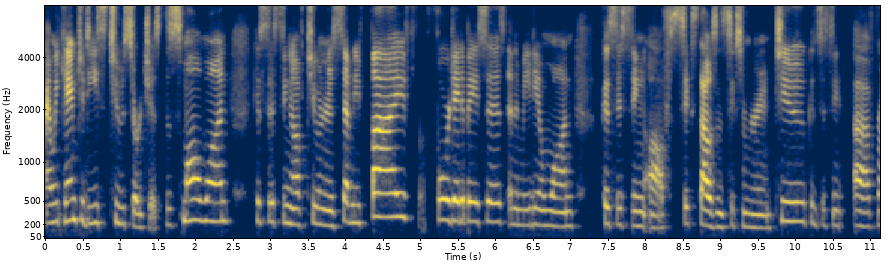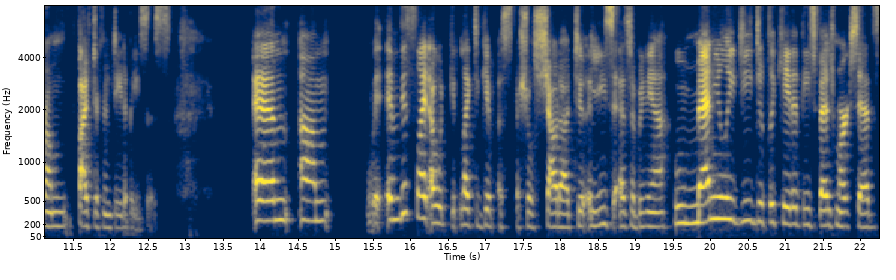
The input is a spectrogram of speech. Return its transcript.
And we came to these two searches, the small one consisting of 275, four databases, and the medium one consisting of 6,602, consisting uh, from five different databases. And um, in this slide, I would like to give a special shout out to Elisa and Sabrina, who manually deduplicated these benchmark sets,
